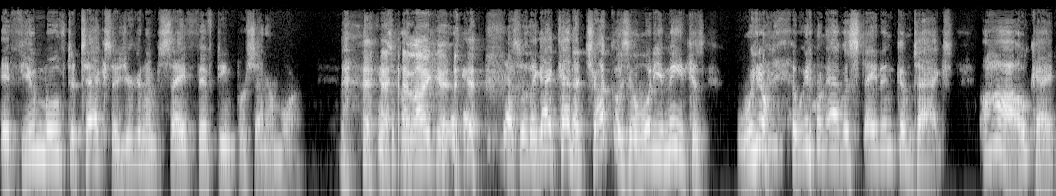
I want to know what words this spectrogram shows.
if you move to Texas, you're going to save fifteen percent or more. So, I like it. yeah. So the guy kind of chuckles. Said, "What do you mean? Because we don't we don't have a state income tax." Ah, okay.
